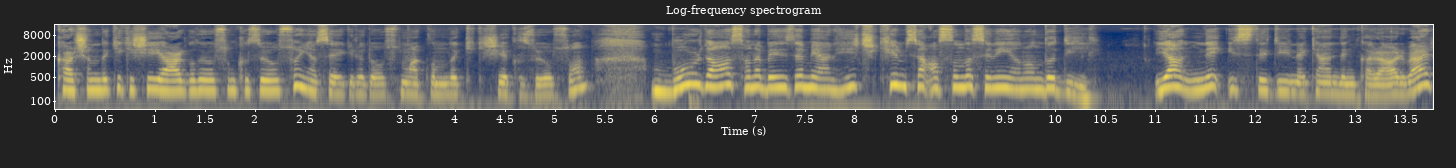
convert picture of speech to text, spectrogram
Karşındaki kişiyi yargılıyorsun, kızıyorsun ya sevgili dostum aklımdaki kişiye kızıyorsun. Burada sana benzemeyen hiç kimse aslında senin yanında değil. Ya ne istediğine kendin karar ver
